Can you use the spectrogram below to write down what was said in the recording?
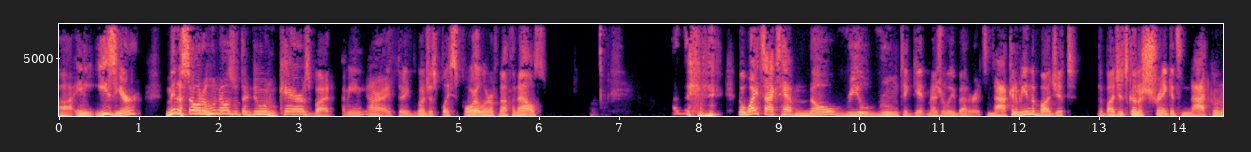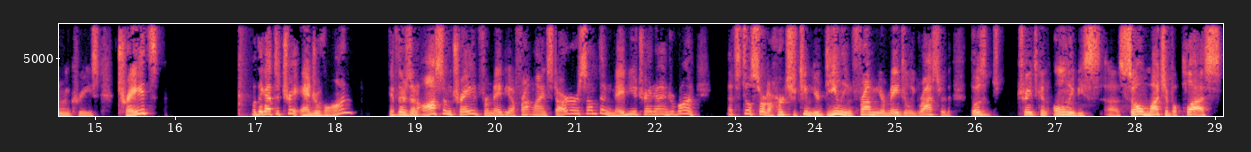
uh, any easier. Minnesota, who knows what they're doing? Who cares? But I mean, all right, they're going to just play spoiler if nothing else. the White Sox have no real room to get measurably better. It's not going to be in the budget. The budget's going to shrink. It's not going to increase. Trades? Well, they got to trade Andrew Vaughn. If there's an awesome trade for maybe a frontline starter or something, maybe you trade Andrew Vaughn. That still sort of hurts your team. You're dealing from your major league roster. Those trades can only be uh, so much of a plus.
